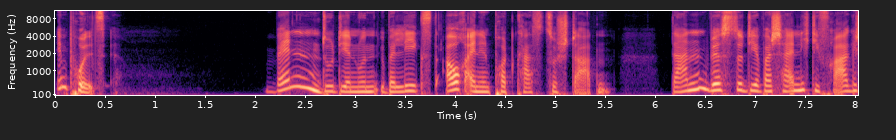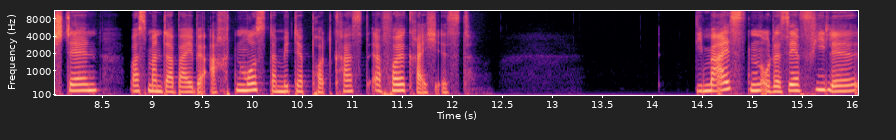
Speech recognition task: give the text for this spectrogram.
Impulse. Wenn du dir nun überlegst, auch einen Podcast zu starten, dann wirst du dir wahrscheinlich die Frage stellen, was man dabei beachten muss, damit der Podcast erfolgreich ist. Die meisten oder sehr viele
